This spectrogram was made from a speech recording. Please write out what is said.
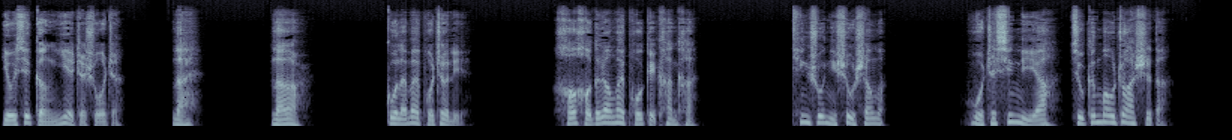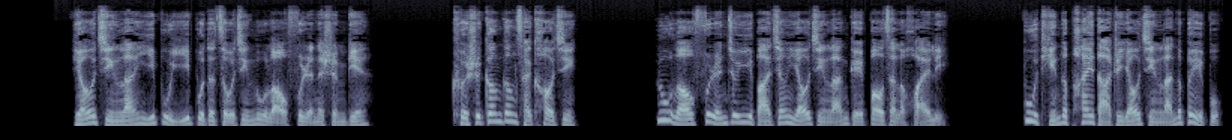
有些哽咽着说着：“来，兰儿，过来外婆这里，好好的让外婆给看看。听说你受伤了，我这心里啊就跟猫抓似的。”姚锦兰一步一步的走进陆老夫人的身边，可是刚刚才靠近，陆老夫人就一把将姚锦兰给抱在了怀里，不停的拍打着姚锦兰的背部。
